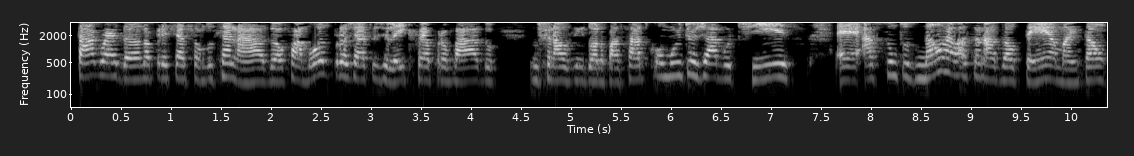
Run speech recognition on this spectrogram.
está aguardando a apreciação do Senado. É o famoso projeto de lei que foi aprovado no finalzinho do ano passado, com muitos jabutis, é, assuntos não relacionados ao tema. Então,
